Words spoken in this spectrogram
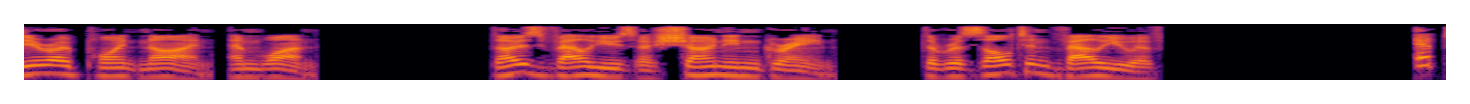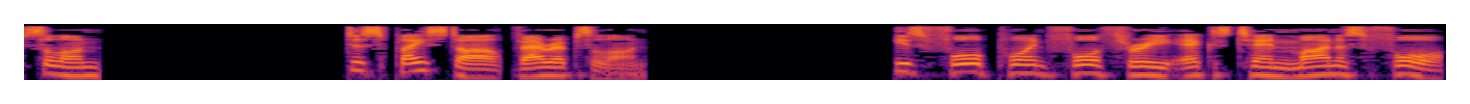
0.9, and 1. Those values are shown in green. The resultant value of epsilon display style var epsilon is 4.43 x 10 minus 4.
